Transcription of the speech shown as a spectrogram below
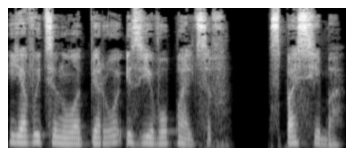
Я вытянула перо из его пальцев. Спасибо.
